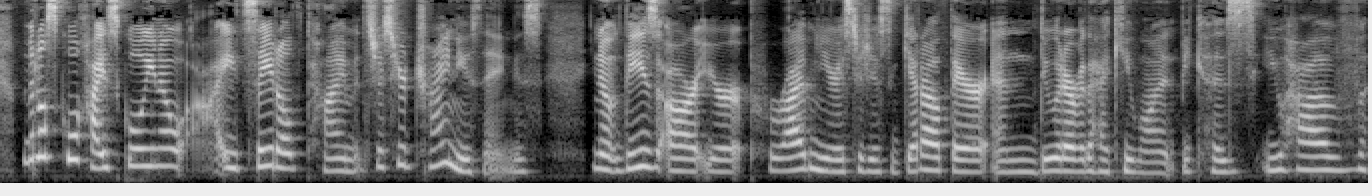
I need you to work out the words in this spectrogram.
middle school, high school, you know, I say it all the time. It's just you're trying new things. You know, these are your prime years to just get out there and do whatever the heck you want because you have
